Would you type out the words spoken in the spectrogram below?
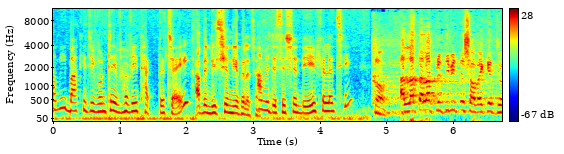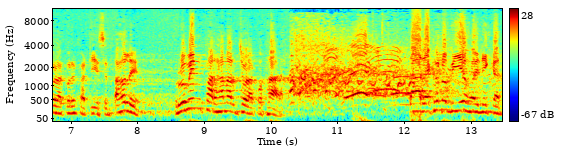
আমি বাকি জীবনটা এভাবেই থাকতে চাই। আপনি ডিসিশন নিয়ে ফেলেছেন। আমি ডিসিশন নিয়েই ফেলেছি। আল্লাহ তালা পৃথিবীতে সবাইকে জোড়া করে পাঠিয়েছেন। তাহলে রুমিন ফারহানার জোড়া কোথায়? তার এখনও বিয়ে হয়নি কেন?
